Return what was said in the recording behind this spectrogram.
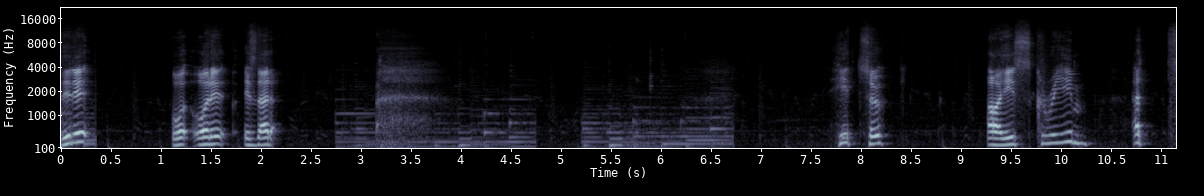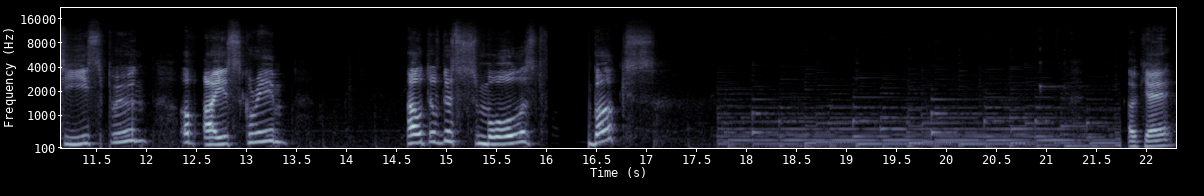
Did it? What? What? It, is that? He took ice cream, a teaspoon of ice cream, out of the smallest box. Okay,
